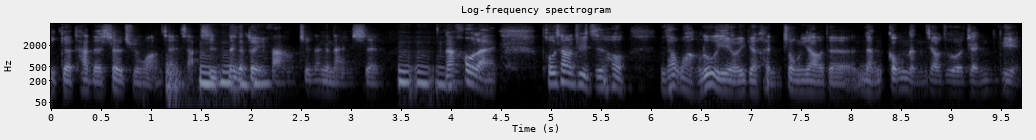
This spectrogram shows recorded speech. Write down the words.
一个他的社群网站上是那个对方，嗯、就那个男生。嗯嗯，嗯。那后来 PO 上去之后，你知道网络也有一个很重要的能功能，叫做人脸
